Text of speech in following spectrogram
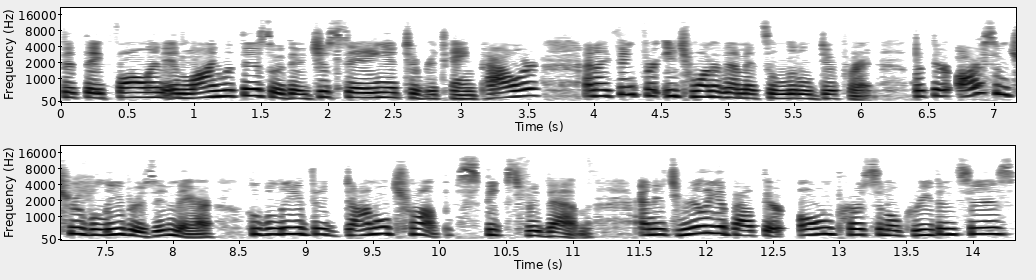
that they've fallen in line with this or they're just saying it to retain power. And I think for each one of them, it's a little different. But there are some true believers in there who believe that Donald Trump speaks for them. And it's really about their own personal grievances,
